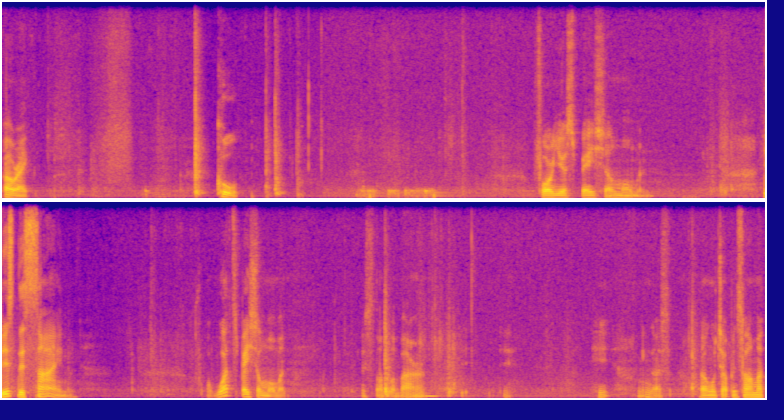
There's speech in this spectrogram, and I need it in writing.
Alright. Cool. For your special moment. This design. What special moment? It's not lebaran. Ini nggak nggak ngucapin selamat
